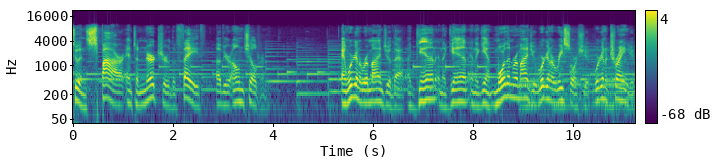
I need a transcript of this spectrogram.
to inspire and to nurture the faith of your own children. And we're going to remind you of that again and again and again. More than remind you, we're going to resource you. We're going to train you.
